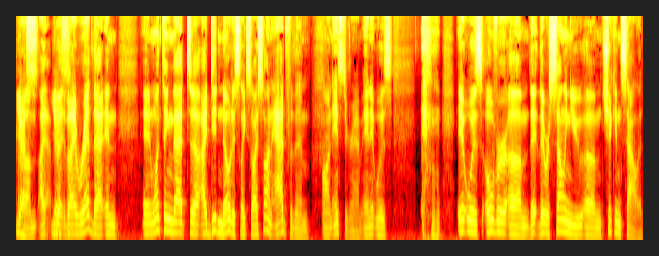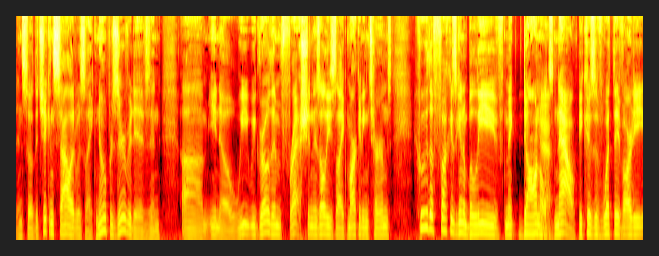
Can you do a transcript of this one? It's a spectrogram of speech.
Yes. Um, I, Yes. But, but I read that and. And one thing that uh, I did notice, like, so I saw an ad for them on Instagram, and it was it was over um, they, they were selling you um, chicken salad and so the chicken salad was like no preservatives and um, you know we, we grow them fresh and there's all these like marketing terms who the fuck is going to believe McDonald's Yeah. now because of what they've already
